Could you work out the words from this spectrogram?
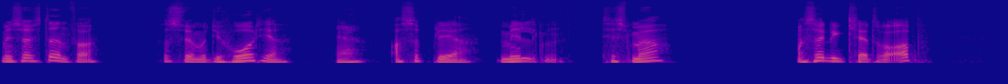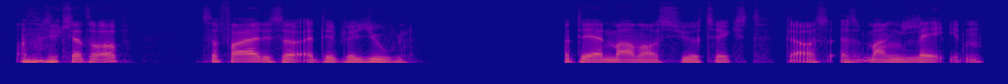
Men så i stedet for, så svømmer de hurtigere. Ja. Og så bliver mælken til smør. Og så kan de klatre op, og når de klatrer op, så fejrer de så, at det bliver jul. Og det er en meget, meget syret tekst. Der er også altså, mange lag i den.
